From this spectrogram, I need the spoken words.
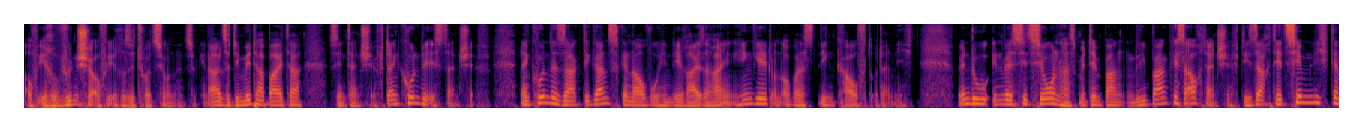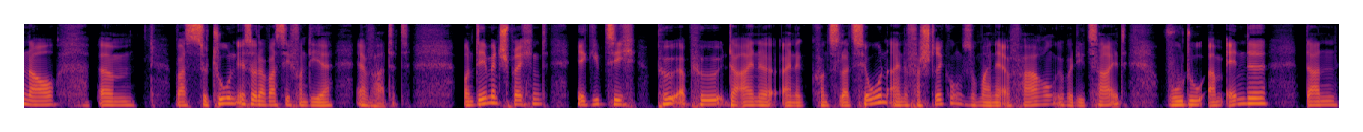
auf ihre Wünsche, auf ihre Situation einzugehen. Also die Mitarbeiter sind dein Chef. Dein Kunde ist dein Chef. Dein Kunde sagt dir ganz genau, wohin die Reise hingeht und ob er das Ding kauft oder nicht. Wenn du Investitionen hast mit den Banken, die Bank ist auch dein Chef. Die sagt dir ziemlich genau, ähm, was zu tun ist oder was sie von dir erwartet. Und dementsprechend ergibt sich peu à peu da eine, eine Konstellation, eine Verstrickung, so meine Erfahrung über die Zeit, wo du am Ende dann,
